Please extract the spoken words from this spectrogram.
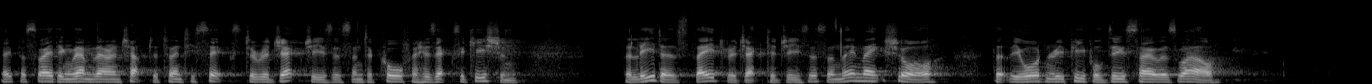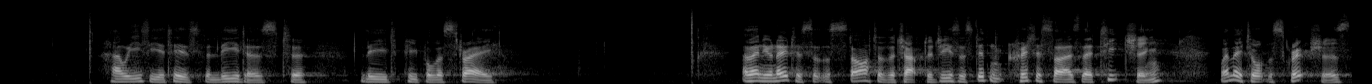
they're persuading them there in chapter 26 to reject Jesus and to call for his execution. The leaders, they'd rejected Jesus, and they make sure that the ordinary people do so as well. How easy it is for leaders to lead people astray. And then you'll notice at the start of the chapter, Jesus didn't criticize their teaching. When they taught the scriptures,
